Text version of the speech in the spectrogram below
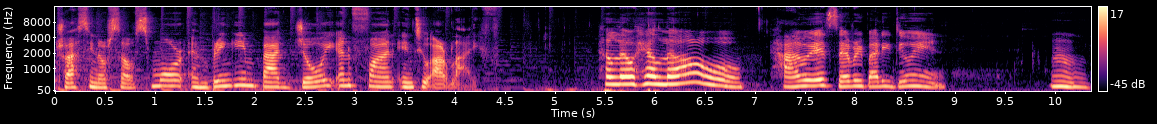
trusting ourselves more, and bringing back joy and fun into our life. Hello, hello. How is everybody doing? Mm.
